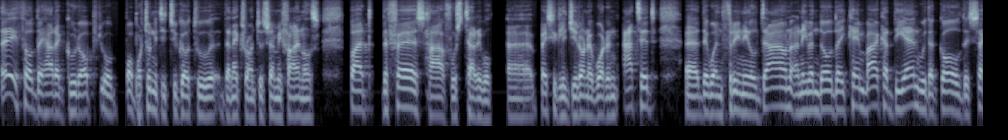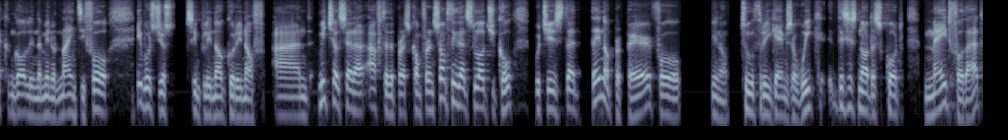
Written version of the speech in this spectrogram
they thought they had a good op- opportunity to go to the next round to semi-finals, but the first half was terrible. Uh, basically, Girona weren't at it. Uh, they went 3 0 down. And even though they came back at the end with a goal, the second goal in the minute 94, it was just simply not good enough. And Míchel said uh, after the press conference something that's logical, which is that they're not prepared for you know two three games a week. This is not a squad made for that.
